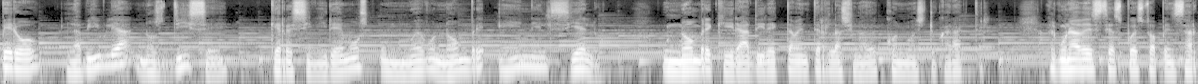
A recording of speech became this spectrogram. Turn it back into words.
Pero la Biblia nos dice que recibiremos un nuevo nombre en el cielo, un nombre que irá directamente relacionado con nuestro carácter. ¿Alguna vez te has puesto a pensar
